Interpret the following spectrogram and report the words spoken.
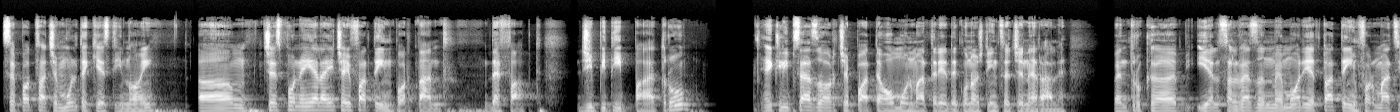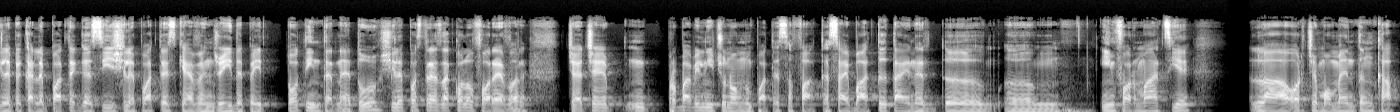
se pot face multe chestii noi. Uh, ce spune el aici e foarte important, de fapt. GPT-4 eclipsează orice poate omul în materie de cunoștințe generale pentru că el salvează în memorie toate informațiile pe care le poate găsi și le poate scavengui de pe tot internetul și le păstrează acolo forever, ceea ce probabil niciun om nu poate să facă, să aibă atâta ener- uh, uh, informație la orice moment în cap.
